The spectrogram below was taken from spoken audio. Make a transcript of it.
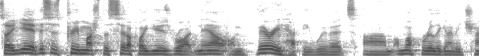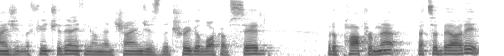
So yeah, this is pretty much the setup I use right now. I'm very happy with it. Um, I'm not really going to be changing in the future. The only thing I'm going to change is the trigger, like I've said. But apart from that, that's about it.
